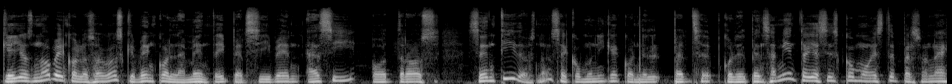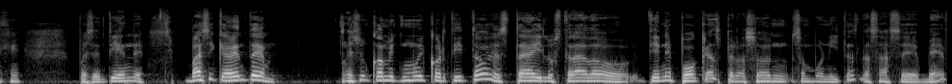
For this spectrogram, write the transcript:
que ellos no ven con los ojos, que ven con la mente y perciben así otros sentidos, ¿no? Se comunica con el, con el pensamiento y así es como este personaje pues entiende. Básicamente es un cómic muy cortito, está ilustrado, tiene pocas, pero son, son bonitas, las hace Bev.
